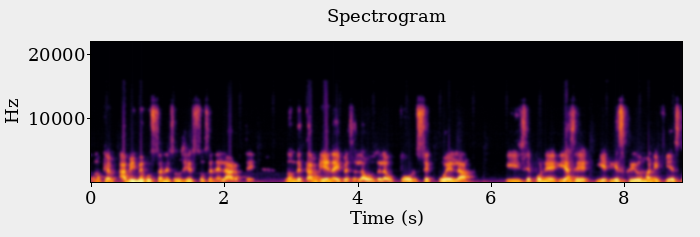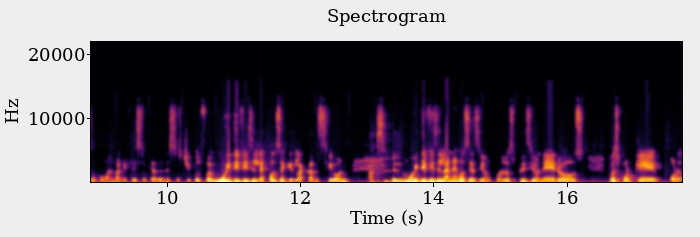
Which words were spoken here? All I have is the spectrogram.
Como que a mí me gustan esos gestos en el arte, donde también hay veces la voz del autor se cuela y se pone y hace y, y escribe un manifiesto como el manifiesto que hacen estos chicos. Fue muy difícil de conseguir la canción, Ah, sí. es muy difícil la negociación con los prisioneros, pues porque por,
